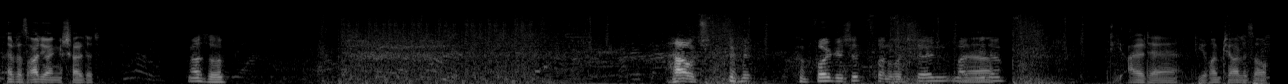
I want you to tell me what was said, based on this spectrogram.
ich habe das Radio eingeschaltet. Achso. Autsch. Voll geschützt von Rutschellen mal Ja. wieder. Die alte, ey, die räumt ja alles auf.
